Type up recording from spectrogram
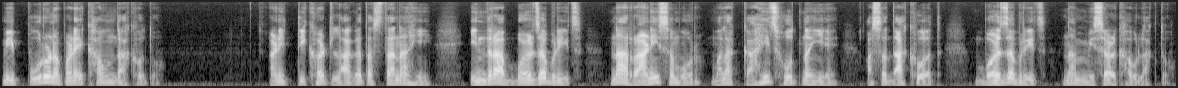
मी पूर्णपणे खाऊन दाखवतो. आणि तिखट लागत असतानाही इंद्रा बळजबरीच ना राणीसमोर मला काहीच होत नाहीये असं दाखवत बळजबरीच ना मिसळ खाऊ लागतो.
